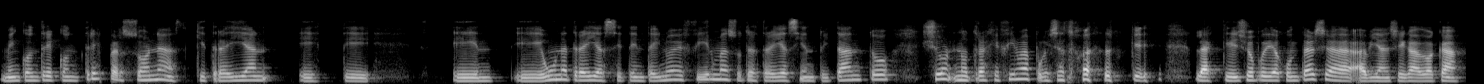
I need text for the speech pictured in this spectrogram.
me encontré con tres personas que traían, este, eh, una traía 79 firmas, otra traía ciento y tanto. Yo no traje firmas porque ya todas las que, las que yo podía juntar ya habían llegado acá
